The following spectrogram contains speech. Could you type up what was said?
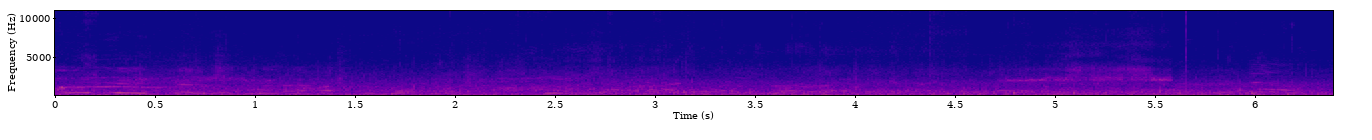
Thank you.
